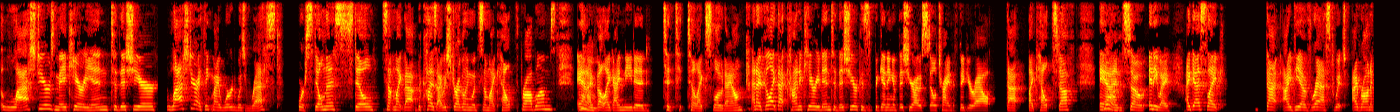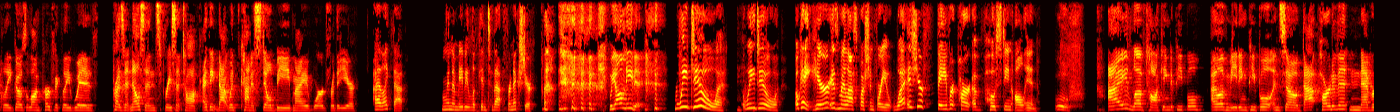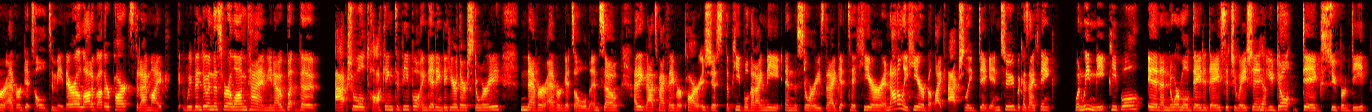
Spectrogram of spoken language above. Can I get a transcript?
last year's may carry into this year. Last year, I think my word was rest. Or stillness, still something like that, because I was struggling with some like health problems and I Hmm. felt like I needed to, to, to like slow down. And I feel like that kind of carried into this year because beginning of this year, I was still trying to figure out that like health stuff. And Yeah. so anyway, I guess like that idea of rest, which ironically goes along perfectly with President Nelson's recent talk, I think that would kind of still be my word for the year. I like that. I'm going to maybe look into that for next year. we all need it. We do. We do. Okay, here is my last question for you. What is your favorite part of hosting All In? Oof. I love talking to people. I love meeting people. And so that part of it never ever gets old to me. There are a lot of other parts that I'm like, we've been doing this for a long time, you know, but the actual talking to people and getting to hear their story never ever gets old. And so I think that's my favorite part is just the people that I meet and the stories that I get to hear and not only hear, but like actually dig into because I think when we meet people in a normal day to day situation, Yeah. you don't dig super deep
